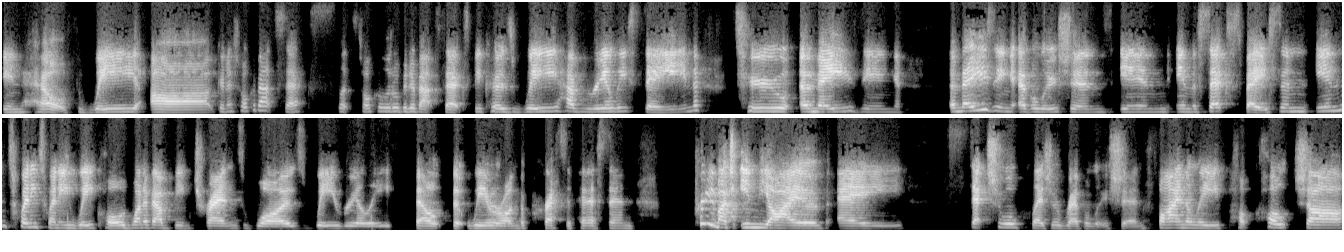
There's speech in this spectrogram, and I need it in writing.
in health, we are going to talk about sex. Let's talk a little bit about sex because we have really seen two amazing amazing evolutions in in the sex space and in 2020 we called one of our big trends was we really felt that we were on the precipice and pretty much in the eye of a sexual pleasure revolution finally pop culture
